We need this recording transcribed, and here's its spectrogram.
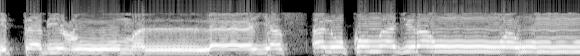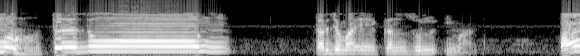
اتبعوا من لا يسألكم أجرا وهم مهتدون. ترجمہ کنز ایمان اور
